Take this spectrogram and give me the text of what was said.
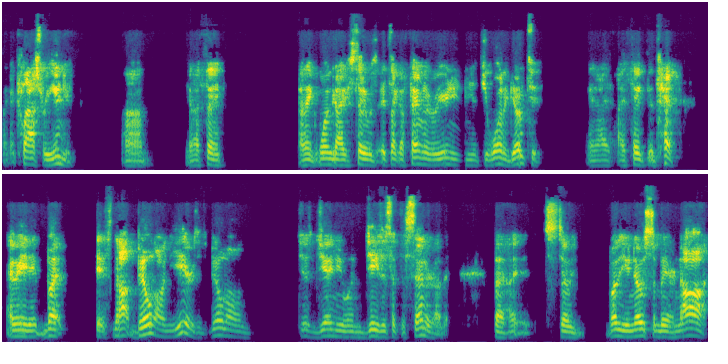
like a class reunion. Um, you know, I think I think one guy said it was it's like a family reunion that you want to go to, and I, I think that that I mean, it, but it's not built on years; it's built on just genuine Jesus at the center of it. But I, so whether you know somebody or not,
